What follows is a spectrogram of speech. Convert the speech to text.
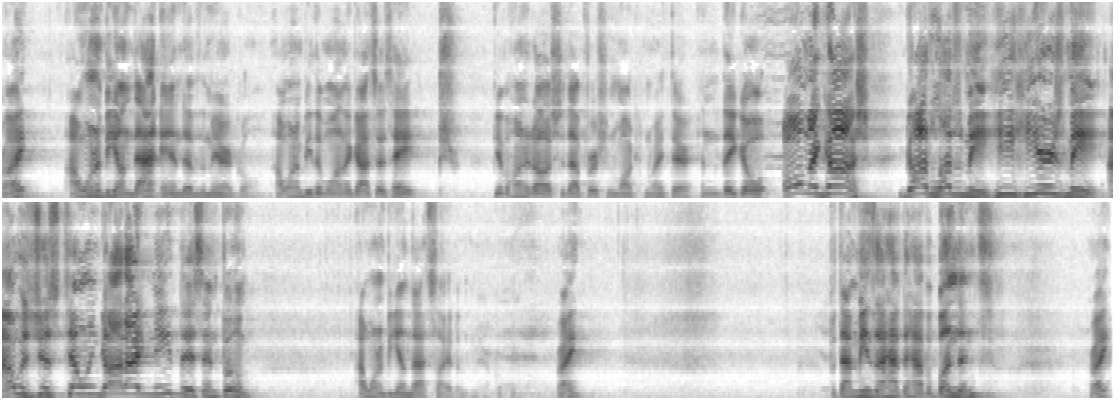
Right? I want to be on that end of the miracle. I want to be the one that God says, hey, give $100 to that person walking right there. And they go, oh my gosh, God loves me. He hears me. I was just telling God I need this. And boom, I want to be on that side of the miracle, right? But that means I have to have abundance, right?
